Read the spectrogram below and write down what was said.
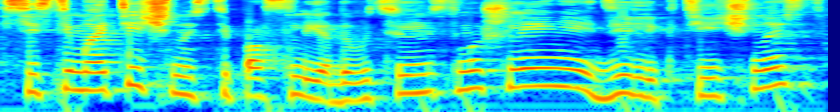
систематичность и последовательность мышления, диалектичность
